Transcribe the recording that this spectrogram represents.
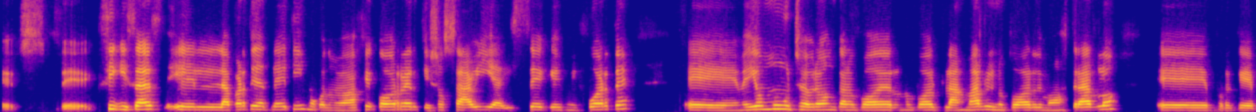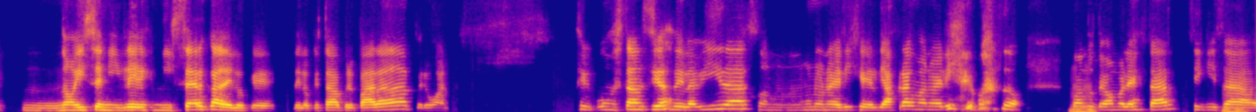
este, sí, quizás la parte de atletismo, cuando me bajé a correr, que yo sabía y sé que es mi fuerte, eh, me dio mucha bronca no poder, no poder plasmarlo y no poder demostrarlo, eh, porque no hice ni, ni cerca de lo, que, de lo que estaba preparada, pero bueno, circunstancias de la vida, son, uno no elige, el diafragma no elige cuando, cuándo te va a molestar, sí quizá,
